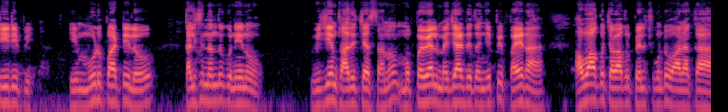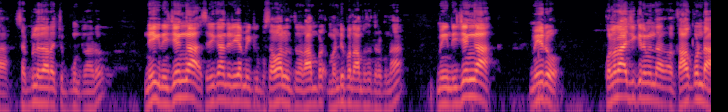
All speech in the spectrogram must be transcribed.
టీడీపీ ఈ మూడు పార్టీలు కలిసినందుకు నేను విజయం సాధించేస్తాను. ముప్పై వేల మెజార్టీతో అని చెప్పి పైన అవాకు చవాకులు పేల్చుకుంటూ వాళ్ళ యొక్క సభ్యుల ద్వారా చెప్పుకుంటున్నాడు. నీకు నిజంగా శ్రీకాంత్ రెడ్డిగా మీకు సవాల్ అవుతున్నారు రామ మండిపల్లి రామప్రసాద్ తరపున మీకు నిజంగా మీరు కుల రాజకీయం మీద కాకుండా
